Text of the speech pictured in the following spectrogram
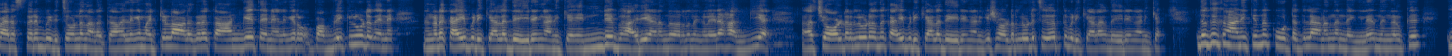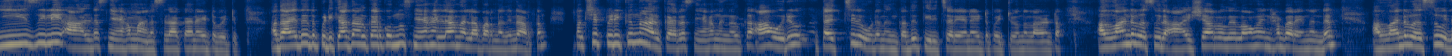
പരസ്പരം പിടിച്ചുകൊണ്ട് നടക്കാം. അല്ലെങ്കിൽ മറ്റുള്ള ആളുകളെ കാണുകയെ തന്നെ അല്ലെങ്കിൽ പബ്ലിക്കിലൂടെ തന്നെ നിങ്ങളുടെ കൈ പിടിക്കാനുള്ള ധൈര്യം കാണിക്കുക. എന്റെ ഭാര്യയാണെന്ന് പറഞ്ഞ് നിങ്ങളതിനെ ഹഗ് ചെയ്യാൻ ഷോൾഡറിലൂടെ ഒന്ന് കൈ പിടിക്കാനുള്ള ധൈര്യം കാണിക്കുക. ഷോൾഡറിലൂടെ ചേർത്ത് പിടിക്കാനുള്ള ധൈര്യം കാണിക്കുക. ഇതൊക്കെ കാണിക്കുന്ന കൂട്ടത്തിലാണെന്നുണ്ടെങ്കിൽ നിങ്ങൾക്ക് ഈസിലി ആളുടെ സ്നേഹം മനസ്സിലാക്കാനായിട്ട് പറ്റും. അതായത് ഇത് പിടിക്കാത്ത ആൾക്കാർക്കൊന്നും സ്നേഹമില്ല എന്നല്ല പറഞ്ഞതിന്റെ അർത്ഥം. പക്ഷെ പിടിക്കുന്ന ആൾക്കാരുടെ സ്നേഹം നിങ്ങൾക്ക് ആ ഒരു ടച്ചിലൂടെ നിങ്ങൾക്ക് അത് തിരിച്ചറിയാനായിട്ട് പറ്റും എന്നുള്ളതാണ് കേട്ടോ. അള്ളാന്റെ റസൂൽ ആയിഷ അൻഹ പറയുന്നുണ്ട്. അള്ളാന്റെ റസൂൽ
